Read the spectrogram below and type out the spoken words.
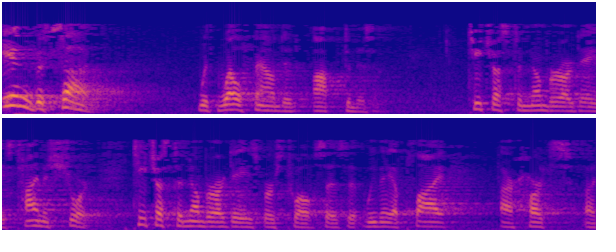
in the sun, with well founded optimism. Teach us to number our days. Time is short. Teach us to number our days, verse 12 says, that we may apply our hearts uh,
